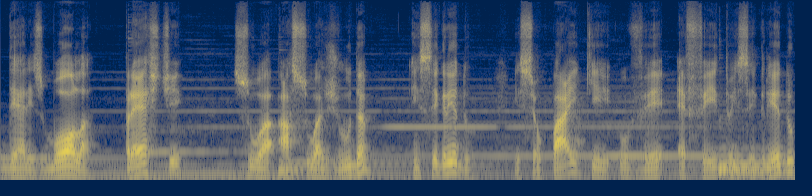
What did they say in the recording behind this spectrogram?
der esmola, preste sua, a sua ajuda em segredo, e seu pai que o vê é feito em segredo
